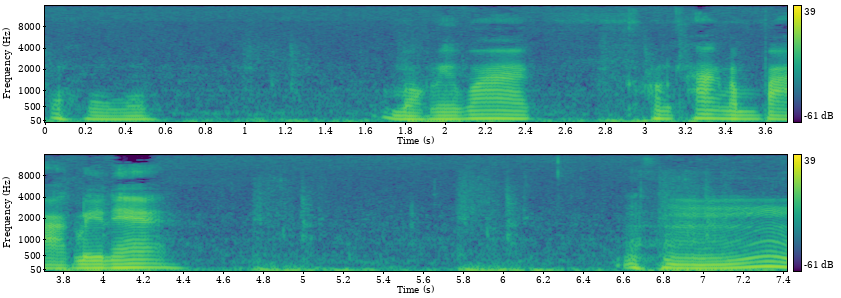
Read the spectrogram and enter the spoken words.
โอ้โห บอกเลยว่าค่อนข้างลำบากเลยนะอือ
